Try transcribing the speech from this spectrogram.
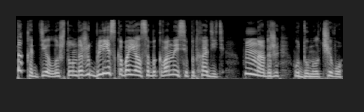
так отделала, что он даже близко боялся бы к Ванессе подходить. Надо же, удумал чего.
